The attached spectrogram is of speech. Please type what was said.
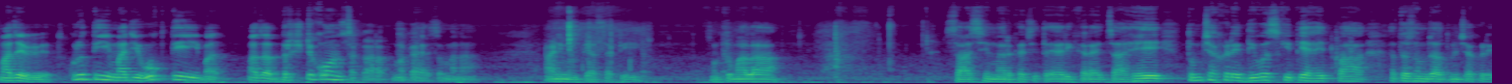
माझे कृती माझी उक्ती मा माझा दृष्टिकोन सकारात्मक आहे असं म्हणा. आणि मग त्यासाठी मग तुम्हाला सहाशे मार्काची तयारी करायचं आहे. तुमच्याकडे दिवस किती आहेत पहा. आता समजा तुमच्याकडे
